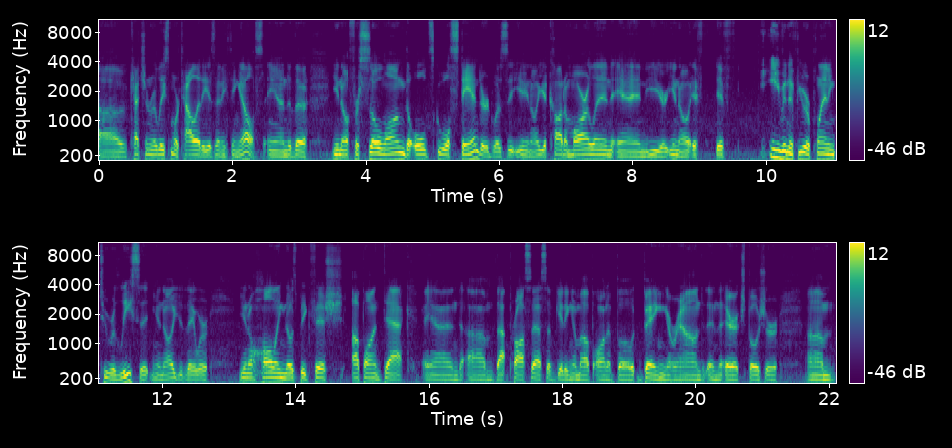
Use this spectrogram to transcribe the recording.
uh, catch and release mortality as anything else and the you know for so long the old school standard was that you know you caught a marlin and you're you know if if even if you were planning to release it you know they were you know, hauling those big fish up on deck, and um, that process of getting them up on a boat, banging around, and the air exposure um,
